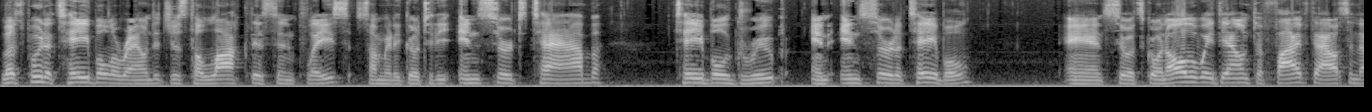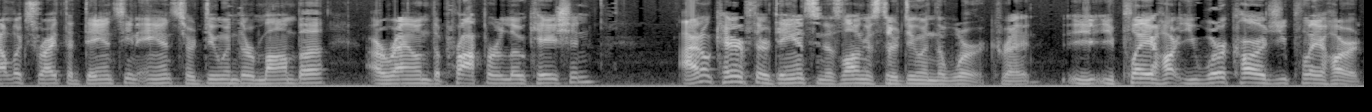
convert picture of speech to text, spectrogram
Let's put a table around it just to lock this in place. So I'm going to go to the insert tab, table group, and insert a table. And so it's going all the way down to 5,000. That looks right. The dancing ants are doing their mamba around the proper location. I don't care if they're dancing as long as they're doing the work, right? You, you play hard, you work hard, you play hard.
